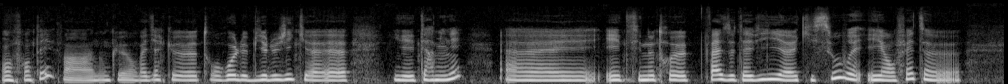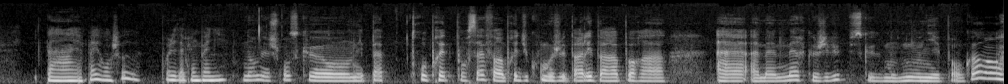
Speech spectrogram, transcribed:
enfanter. Enfin, donc, on va dire que ton rôle biologique, il est terminé. Et c'est notre phase de ta vie qui s'ouvre. Et en fait, ben, il n'y a pas grand-chose pour les accompagner. Non, mais je pense qu'on n'est pas trop prête pour ça. Enfin, après, du coup, moi, je vais parler par rapport à, à, à ma mère que j'ai vue, puisque bon, nous, on n'y est pas encore. hein.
